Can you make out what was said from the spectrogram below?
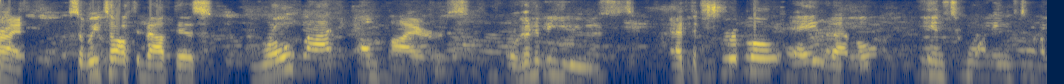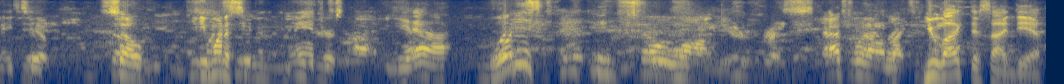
right. So we talked about this. Robot umpires are going to be used at the triple A level in 2022. So do you want to see them in the majors? Yeah. What is taking so long here, Chris? That's what I'd like You like this idea?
